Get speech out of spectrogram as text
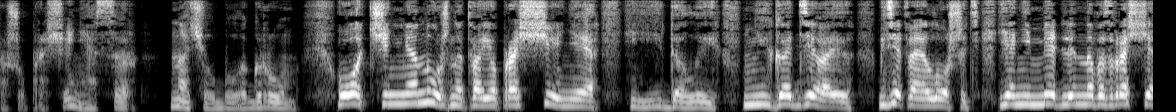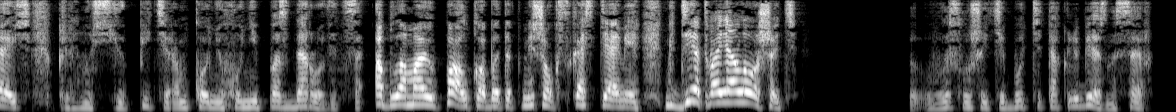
«Прошу прощения, сэр», начал было Грум. «Очень мне нужно твое прощение! Идолы! Негодяи! Где твоя лошадь? Я немедленно возвращаюсь! Клянусь Юпитером, конюху не поздоровится! Обломаю палку об этот мешок с костями! Где твоя лошадь?» «Выслушайте, будьте так любезны, сэр.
